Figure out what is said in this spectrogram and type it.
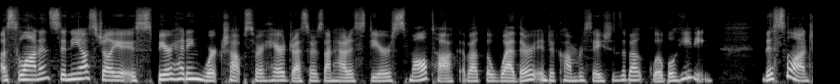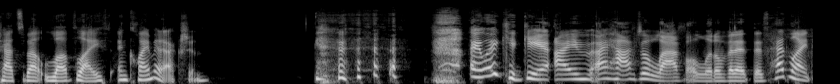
A salon in Sydney, Australia is spearheading workshops for hairdressers on how to steer small talk about the weather into conversations about global heating. This salon chats about love life and climate action. I like can't I'm I have to laugh a little bit at this headline,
